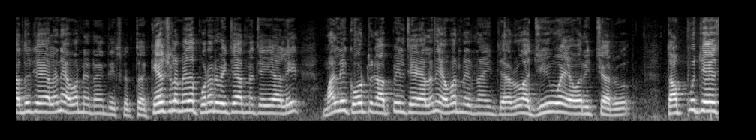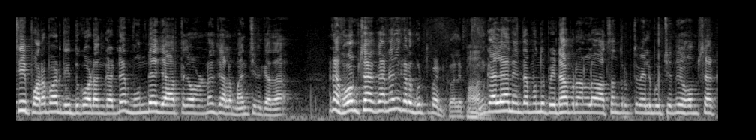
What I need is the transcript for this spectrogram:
రద్దు చేయాలని ఎవరు నిర్ణయం తీసుకొచ్చారు? కేసుల మీద పునర్విచారణ చేయాలి మళ్ళీ కోర్టుకు అప్పీల్ చేయాలని ఎవరు నిర్ణయించారు? ఆ జీవో ఎవరు ఇచ్చారు తప్పు చేసి పొరపాటు దిద్దుకోవడం కంటే ముందే జాగ్రత్తగా ఉండడం చాలా మంచిది కదా. అంటే హోంశాఖ అనేది ఇక్కడ గుర్తుపెట్టుకోవాలి. పవన్ కళ్యాణ్ ఇంతకుముందు పీఠాపురంలో అసంతృప్తి వెలిబుచ్చింది హోంశాఖ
